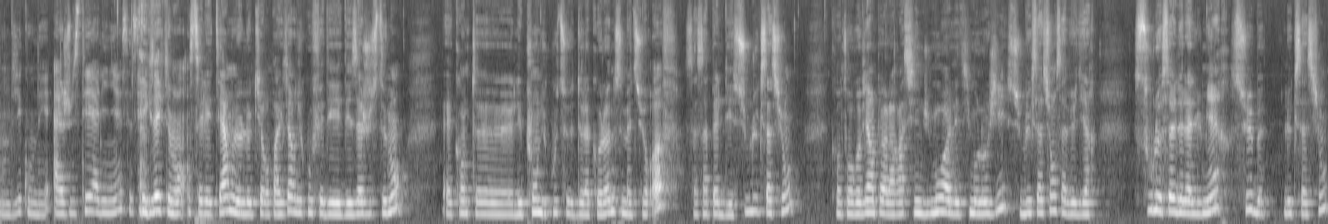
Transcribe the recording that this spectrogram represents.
on dit qu'on est ajusté, aligné, c'est ça? Exactement, c'est les termes. Le, chiropracteur, du coup, fait des, ajustements. Quand euh, les plombs, du coup, de la colonne se mettent sur off, ça s'appelle des subluxations. Quand on revient un peu à la racine du mot, à l'étymologie, subluxation, ça veut dire sous le seuil de la lumière, subluxation.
